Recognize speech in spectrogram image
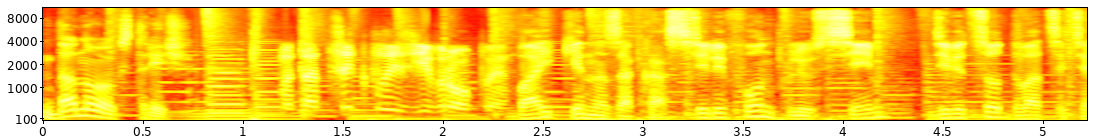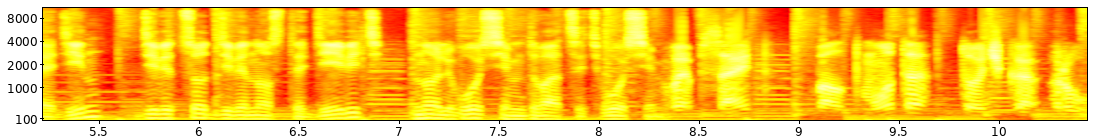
До новых встреч! Мотоциклы из Европы. Байки на заказ. Телефон плюс 7 921 999 0828. Веб-сайт baltmoto.ru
